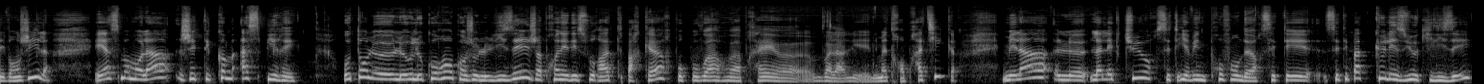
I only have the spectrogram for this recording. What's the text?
évangiles. Et à ce moment-là, j'étais comme aspirée. Autant le, Coran, quand je le lisais, j'apprenais des sourates par cœur pour pouvoir euh, après euh, voilà, les, mettre en pratique. Mais là, la lecture, il y avait une profondeur. C'était c'était pas que les yeux qui lisaient,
